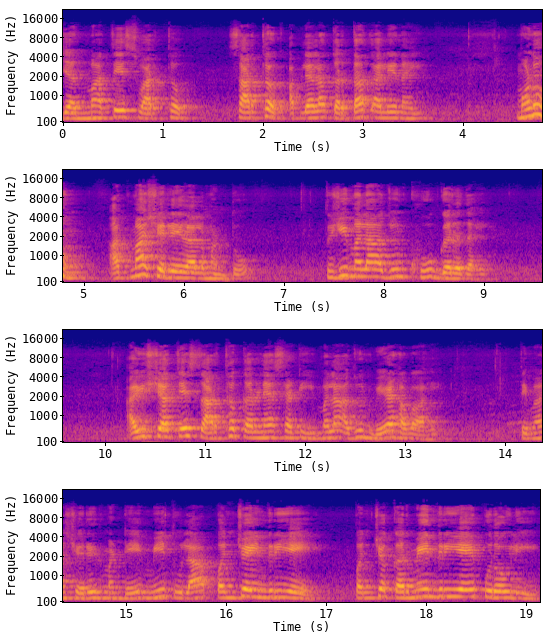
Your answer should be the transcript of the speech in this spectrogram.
जन्माचे स्वार्थक सार्थक आपल्याला करताच आले नाही. म्हणून आत्मा शरीराला म्हणतो तुझी मला अजून खूप गरज आहे. आयुष्याचे सार्थक करण्यासाठी मला अजून वेळ हवा आहे. तेव्हा शरीर म्हणते मी तुला पंच इंद्रिये पंचकर्मेंद्रिये पुरवली.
